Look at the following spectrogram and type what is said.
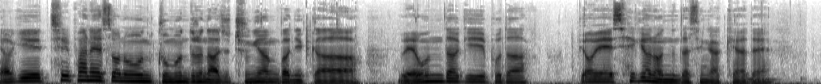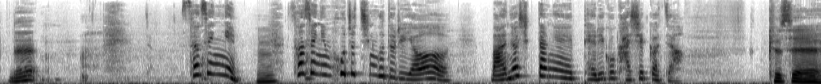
여기 칠판에 써놓은 구문들은 아주 중요한 거니까 외운다기보다 뼈에 새겨 넣는다 생각해야 돼. 네. 선생님, 응? 선생님 호주 친구들이요. 마녀 식당에 데리고 가실 거죠? 글쎄,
